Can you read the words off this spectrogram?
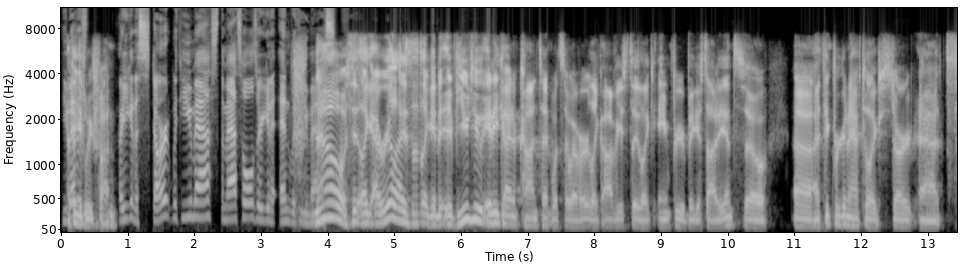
You I better, think it'll be fun. Are you going to start with UMass, the mass holes, or are you going to end with UMass? No, see, like I realize, like if you do any kind of content whatsoever, like obviously, like aim for your biggest audience. So uh, I think we're going to have to like start at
